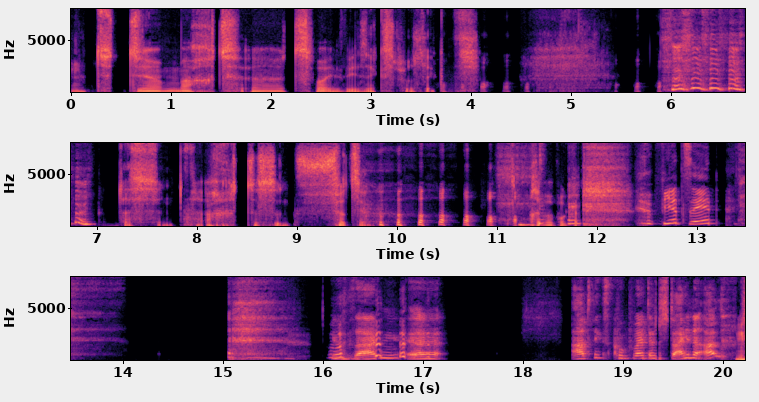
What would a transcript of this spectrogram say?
Und der macht äh, 2W6 plus 6. Das sind 8, das sind 14. Trefferpunkte. 14? Ich würde sagen, äh, Atrix guckt weiter Steine an.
